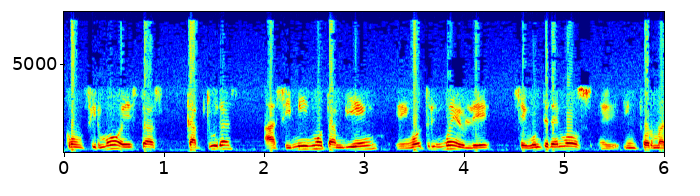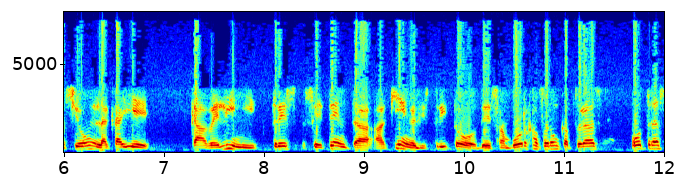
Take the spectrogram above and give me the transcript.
confirmó estas capturas Asimismo, también en otro inmueble, según tenemos eh, información, en la calle Cabellini 370, aquí en el distrito de San Borja, fueron capturadas otras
